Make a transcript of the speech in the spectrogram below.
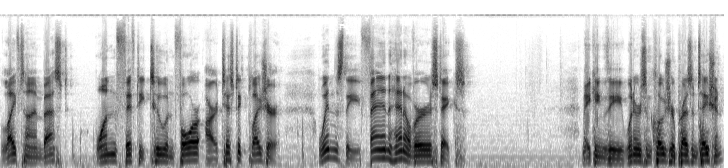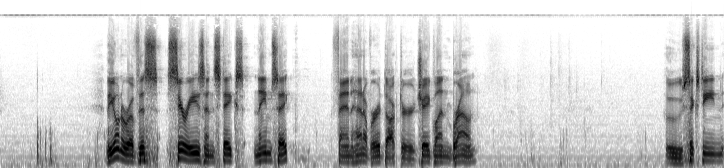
lifetime best, 152 and 4 Artistic Pleasure wins the Fan Hanover Stakes. Making the winner's enclosure presentation, the owner of this series and stakes namesake, Fan Hanover, Dr. J. Glenn Brown, who 16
